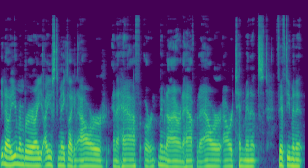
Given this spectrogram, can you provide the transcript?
You know, you remember I, I used to make like an hour and a half, or maybe not an hour and a half, but an hour, hour, ten minutes, fifty minute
